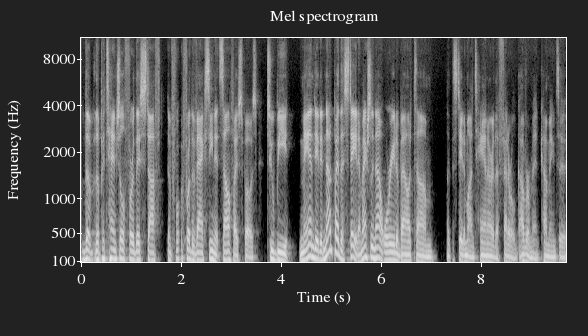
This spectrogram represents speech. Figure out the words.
the the potential for this stuff for, for the vaccine itself, I suppose, to be mandated not by the state. I'm actually not worried about um, like the state of Montana or the federal government coming to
